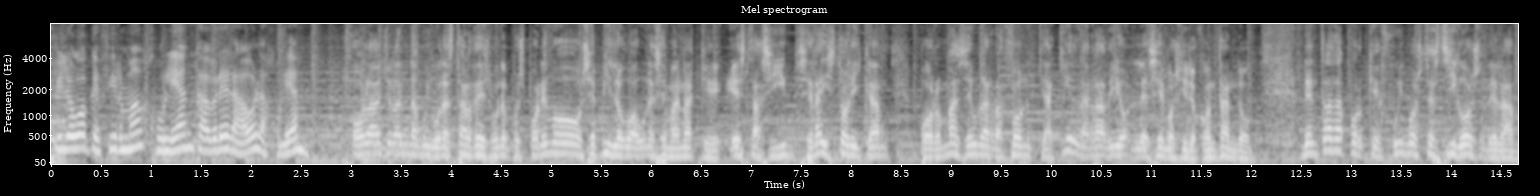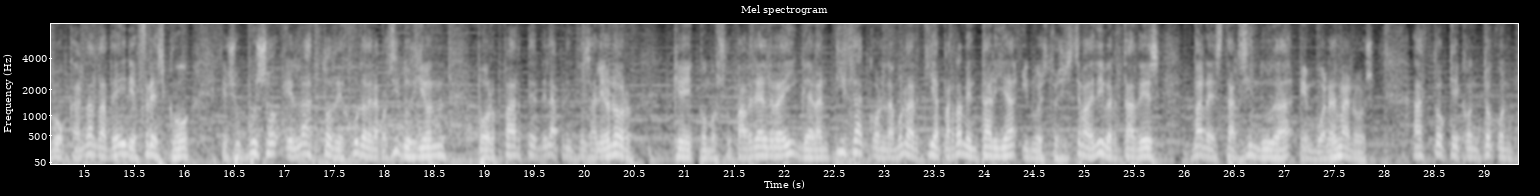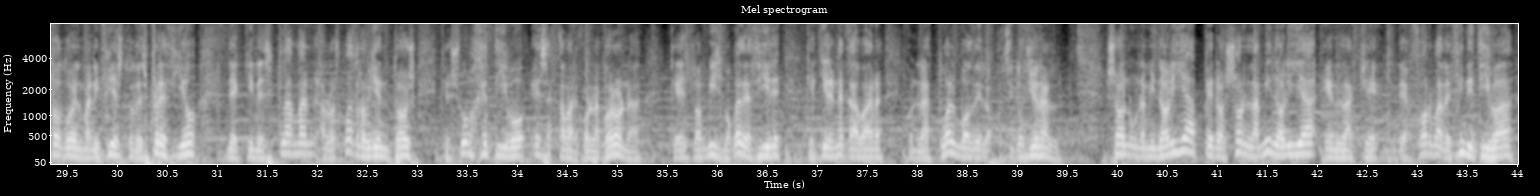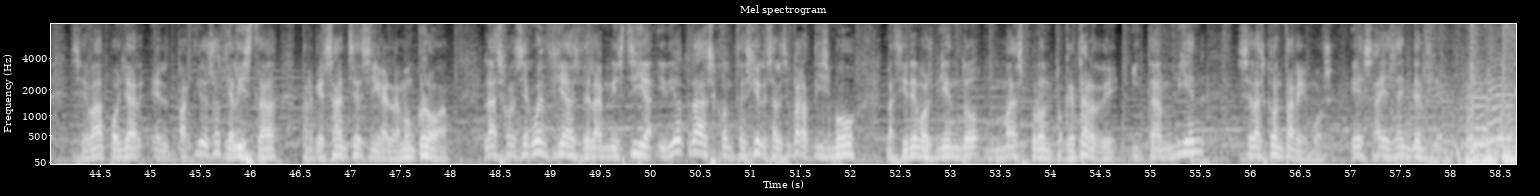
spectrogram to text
Epílogo que firma Julián Cabrera. Hola, Julián. Hola Yolanda, muy buenas tardes. Bueno, pues ponemos epílogo a una semana que esta sí será histórica por más de una razón que aquí en la radio les hemos ido contando. De entrada porque fuimos testigos de la bocanada de aire fresco que supuso el acto de jura de la Constitución por parte de la princesa Leonor que, como su padre el rey, garantiza con la monarquía parlamentaria y nuestro sistema de libertades van a estar sin duda en buenas manos. Acto que contó con todo el manifiesto desprecio de quienes claman a los cuatro vientos que su objetivo es acabar con la corona, que es lo mismo que decir que quieren acabar con el actual modelo constitucional. Son una minoría, pero son la minoría en la que de forma definitiva se va a apoyar el Partido Socialista para que Sánchez siga en la Moncloa. Las consecuencias de la amnistía y de otras concesiones al separatismo las iremos viendo más pronto que tarde y también se las contaremos. Esa es la intención.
